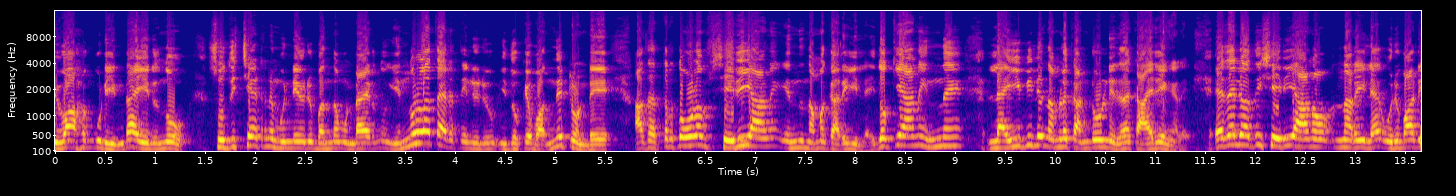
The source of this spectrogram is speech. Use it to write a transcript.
വിവാഹം കൂടി ഉണ്ടായിരുന്നു. സുധിച്ചേട്ടന് മുന്നേ ഒരു ബന്ധം ഉണ്ടായിരുന്നു എന്നുള്ള തരത്തിലൊരു ഇതൊക്കെ വന്നിട്ടുണ്ട്. അത് എത്രത്തോളം ശരിയാണ് എന്ന് നമുക്കറിയില്ല. ഇതൊക്കെയാണ് ഇന്ന് ലൈവിൽ നമ്മൾ കണ്ടുകൊണ്ടിരുന്ന കാര്യങ്ങൾ ഏതായാലും അത് ശരിയാണോ എന്നറിയില്ല. ഒരുപാട്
